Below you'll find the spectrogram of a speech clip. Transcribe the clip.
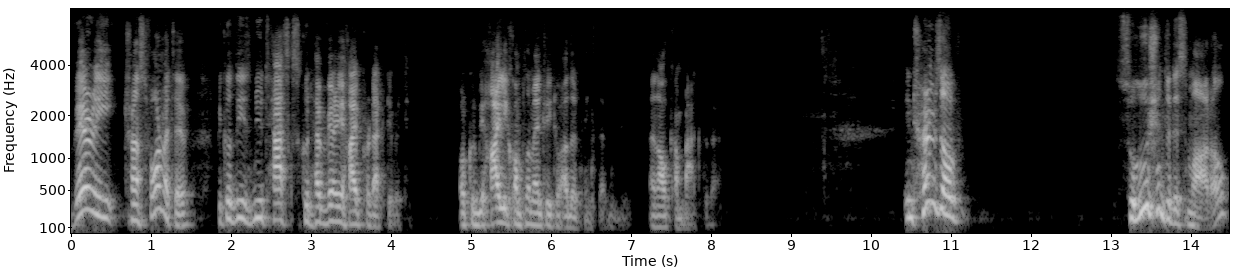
very transformative because these new tasks could have very high productivity. or could be highly complementary to other things that we do. And I'll come back to that. In terms of solution to this model,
